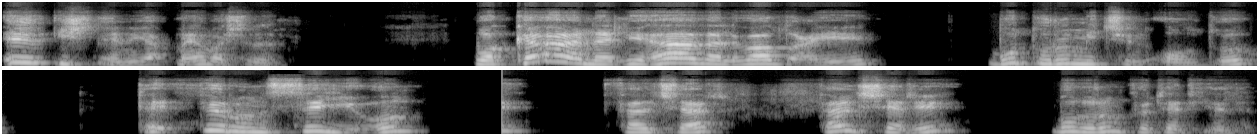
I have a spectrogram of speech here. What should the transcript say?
ev işlerini yapmaya başladı. وَكَانَ لِهَذَا الْوَضْعِ bu durum için oldu. Tesirun seyyun felçer, felçeri bu durum kötü etkiledi.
